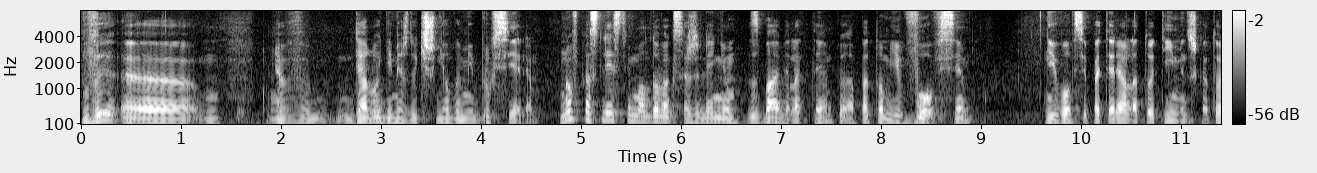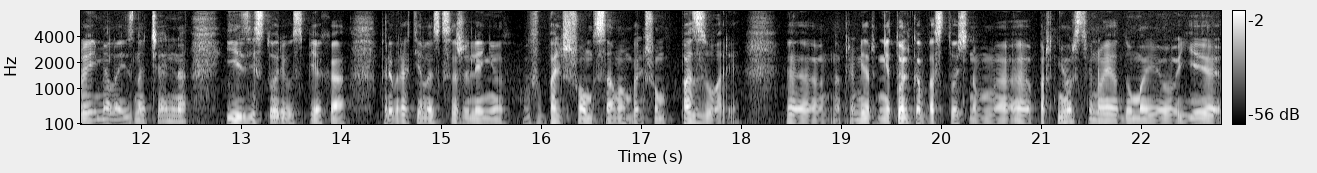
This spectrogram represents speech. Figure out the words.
в, э, в диалоге между Кишиневым и Брюсселем. Но впоследствии Молдова, к сожалению, сбавила темпы, а потом и вовсе и вовсе потеряла тот имидж, который имела изначально, и из истории успеха превратилась, к сожалению, в большом, самом большом позоре. Э, например, не только в восточном э, партнерстве, но, я думаю, и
